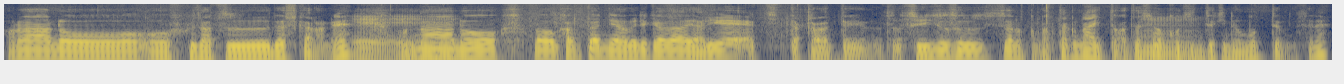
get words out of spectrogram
これはあの複雑ですからね、えー、こんなあの簡単にアメリカがやりえって言ったからって追従する必要なんか全くないと私は個人的に思ってるんですよね。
